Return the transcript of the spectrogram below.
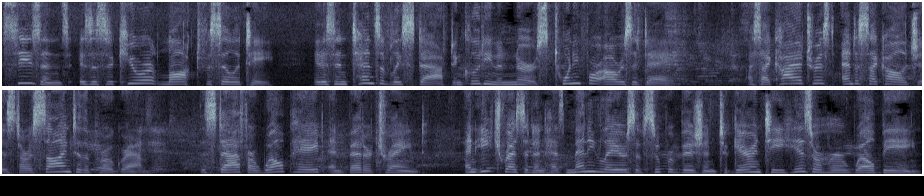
Seasons is a secure, locked facility. It is intensively staffed, including a nurse, 24 hours a day. A psychiatrist and a psychologist are assigned to the program. The staff are well paid and better trained, and each resident has many layers of supervision to guarantee his or her well-being.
